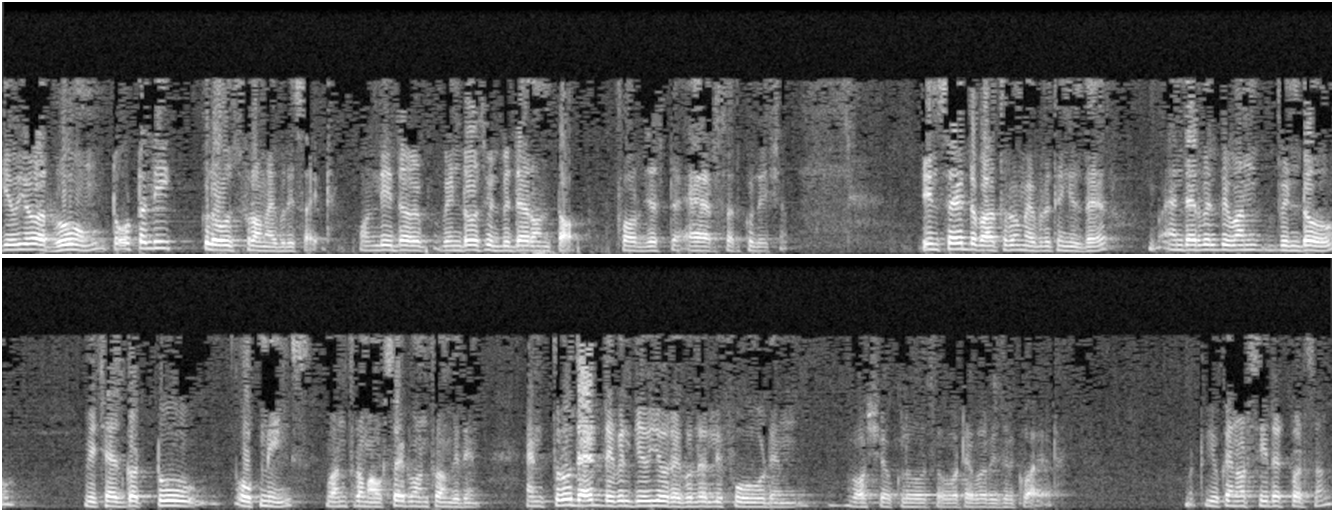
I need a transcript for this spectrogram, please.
give you a room totally closed from every side. Only the windows will be there on top for just air circulation. Inside the bathroom, everything is there and there will be one window which has got two openings, one from outside, one from within. And through that they will give you regularly food and wash your clothes or whatever is required. But you cannot see that person,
